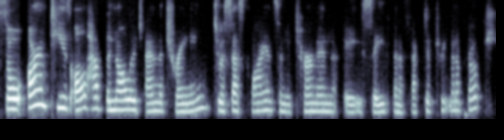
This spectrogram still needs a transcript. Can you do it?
so RMTs all have the knowledge and the training to assess clients and determine a safe and effective treatment approach.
